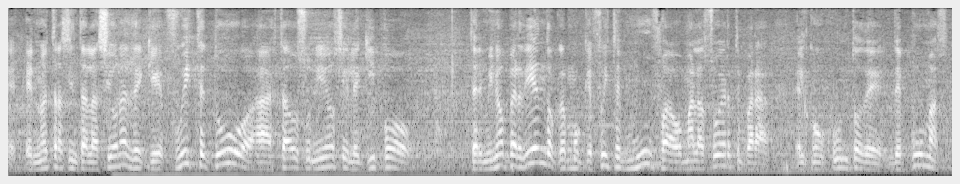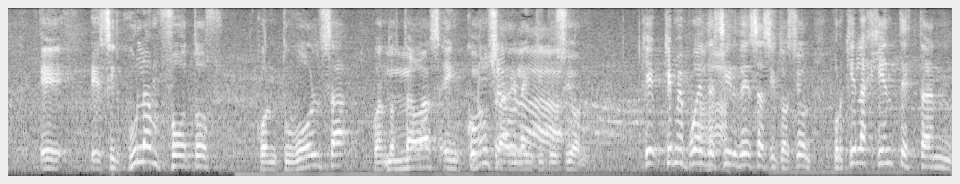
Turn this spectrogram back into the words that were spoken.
eh, en nuestras instalaciones de que fuiste tú a Estados Unidos y el equipo terminó perdiendo, como que fuiste mufa o mala suerte para el conjunto de, de Pumas. Eh, eh, ¿Circulan fotos con tu bolsa cuando No, estabas en contra de la institución? ¿Qué, qué me puedes decir de esa situación? ¿Por qué la gente es tan,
